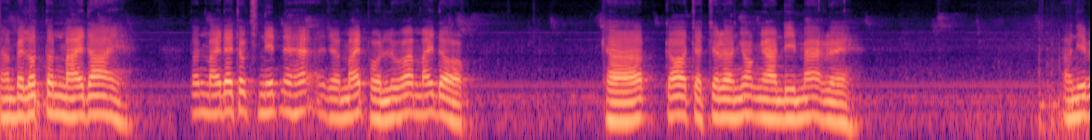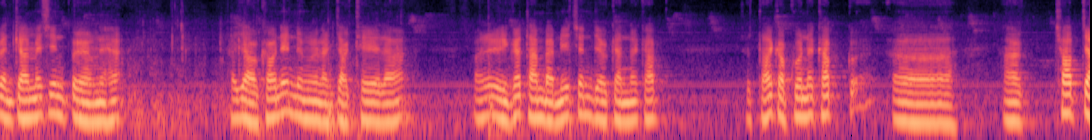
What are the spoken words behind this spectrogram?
นำไปลดต้นไม้ได้ ต้นไม้ได้ทุกชนิดนะฮะจะไม้ผลหรือว่าไม้ดอก ครับ ก็จะเจริญงอกงามดีมากเลย อันนี้เป็นการไม่สิ้นเปลืองนะฮะเขย่าเขานิดหนึ่งหลังจากเทแล้วอันอื่นก็ทำแบบนี้เช่นเดียวกันนะครับ สุดท้ายขอบคุณนะครับออหากชอบใจ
